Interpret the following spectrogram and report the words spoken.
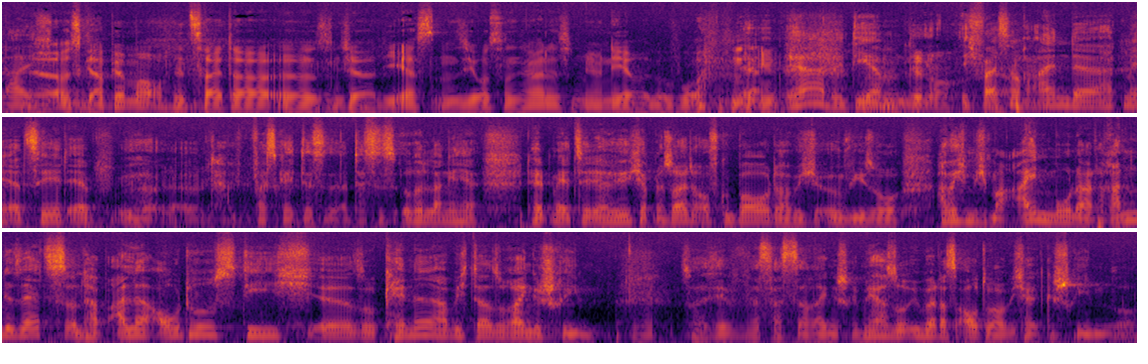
leicht. Ja, ne? es gab ja mal auch eine Zeit, da äh, sind ja die ersten SEOs sind ja alles Millionäre geworden. Ja, ja die, die haben, genau. ich weiß ja. noch einen, der hat mir erzählt, er, weiß gar nicht, das, das ist irre lange her, der hat mir erzählt, ja, ich habe eine Seite aufgebaut, da habe ich irgendwie so, habe ich mich mal einen Monat rangesetzt und habe alle Autos, die ich äh, so kenne, habe ich da so reingeschrieben. So, was hast du da reingeschrieben? Ja, so über das Auto habe ich halt geschrieben. So.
